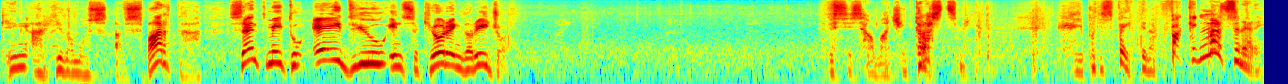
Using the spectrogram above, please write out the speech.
King Archidamos of Sparta sent me to aid you in securing the region. This is how much he trusts me. He put his faith in a fucking mercenary!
